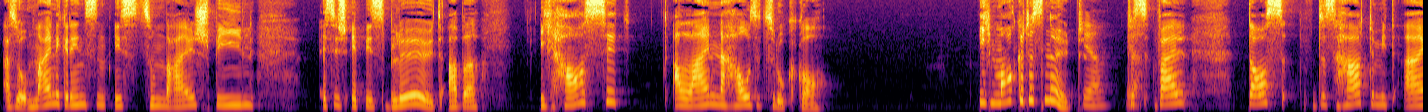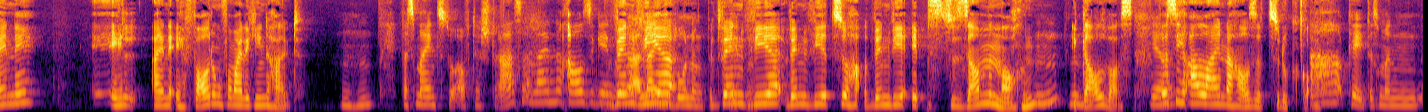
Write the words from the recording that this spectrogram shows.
Also meine Grenzen ist zum Beispiel, es ist etwas blöd, aber ich hasse allein nach Hause zurückgehen. Ich mag das nicht. Ja, das, ja. Weil das, das hatte mit einer, eine Erfahrung von meiner Kindheit. Was meinst du, auf der Straße allein nach Hause gehen Wenn oder allein wir, die Wohnung betreten? wenn wir, wenn wir zu, wenn wir etwas zusammen machen, egal was, Mhm, Ja. dass ich allein nach Hause zurückkomme. ah, okay, dass man,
